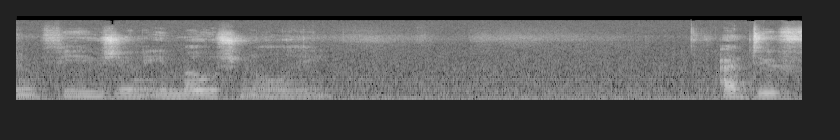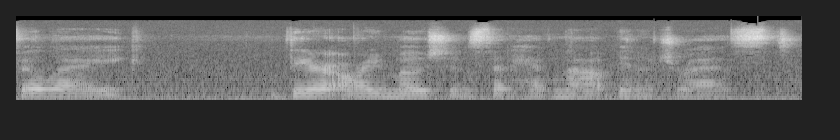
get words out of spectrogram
confusion emotionally. I do feel like there are emotions that have not been addressed.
